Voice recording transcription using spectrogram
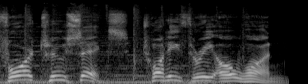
426 2301.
